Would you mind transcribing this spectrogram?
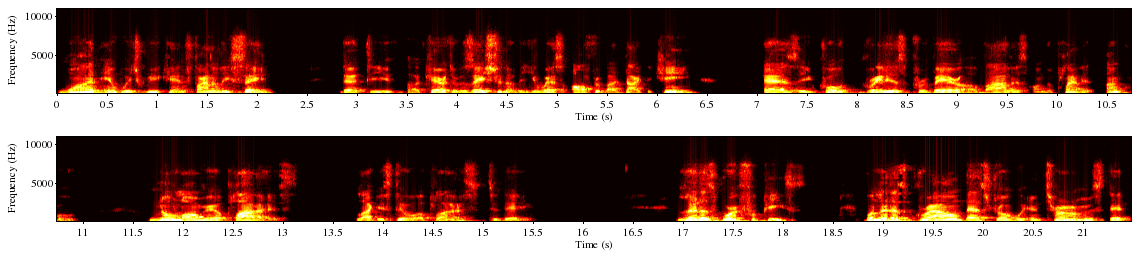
one in which we can finally say that the uh, characterization of the US offered by Dr. King as the quote, greatest purveyor of violence on the planet, unquote, no longer applies like it still applies today. Let us work for peace, but let us ground that struggle in terms that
